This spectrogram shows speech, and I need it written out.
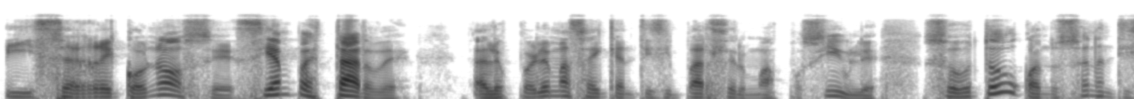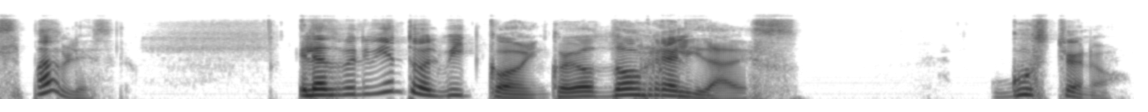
y se reconoce, siempre es tarde. A los problemas hay que anticiparse lo más posible, sobre todo cuando son anticipables. El advenimiento del Bitcoin creó dos realidades. Guste o no.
